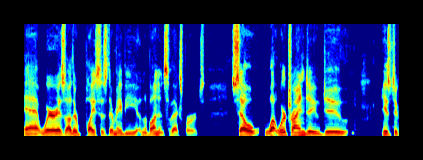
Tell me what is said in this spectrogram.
uh, whereas other places there may be an abundance of experts. So, what we're trying to do is to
